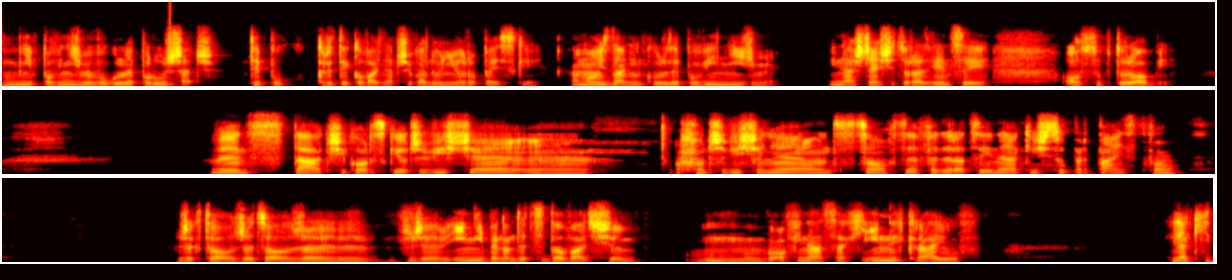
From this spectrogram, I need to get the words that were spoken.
nie powinniśmy w ogóle poruszać, typu krytykować na przykład Unii Europejskiej. A moim zdaniem, kurde, powinniśmy. I na szczęście coraz więcej osób to robi. Więc tak, Sikorski oczywiście, e, oczywiście nie, on co chce, federacyjne jakieś super państwo. Że kto, że co, że, że inni będą decydować o finansach innych krajów. Jaki,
